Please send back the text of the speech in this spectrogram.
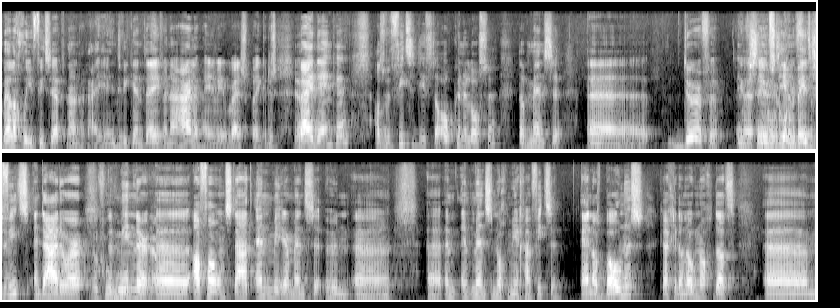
wel een goede fiets hebt, nou, dan rij je in het weekend even naar Haarlem heen en weer bij wijze van spreken. Dus wij denken, als we fietsendiefstal op kunnen lossen, dat mensen uh, durven uh, investeren, in een betere fiets en daardoor minder uh, afval ontstaat en meer mensen hun en, en, mensen nog meer gaan fietsen. En als bonus krijg je dan ook nog dat ehm,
